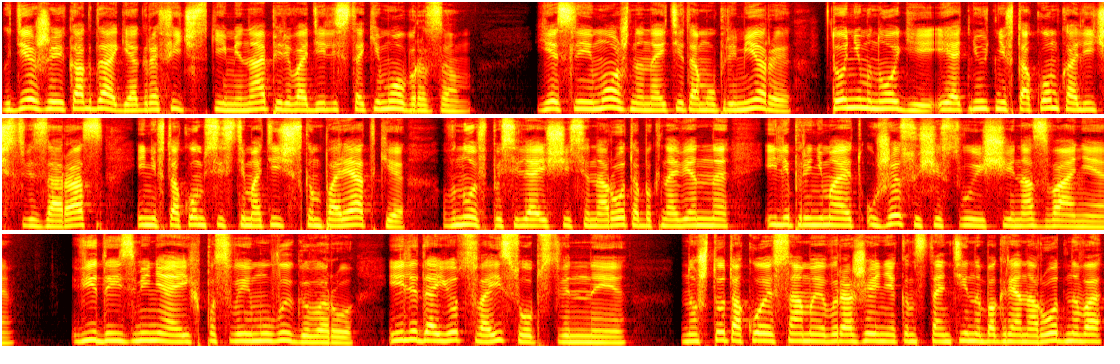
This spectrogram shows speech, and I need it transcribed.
Где же и когда географические имена переводились таким образом? Если и можно найти тому примеры, то немногие и отнюдь не в таком количестве за раз и не в таком систематическом порядке вновь поселяющийся народ обыкновенно или принимает уже существующие названия видоизменяя их по своему выговору, или дает свои собственные. Но что такое самое выражение Константина Багрянародного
